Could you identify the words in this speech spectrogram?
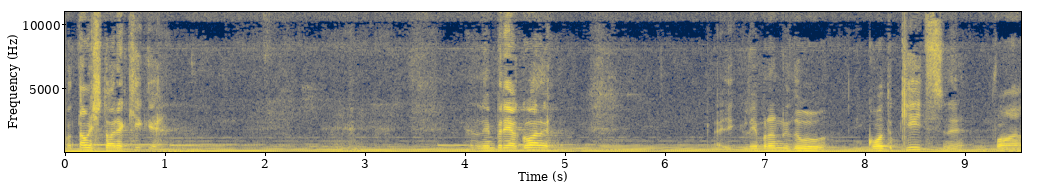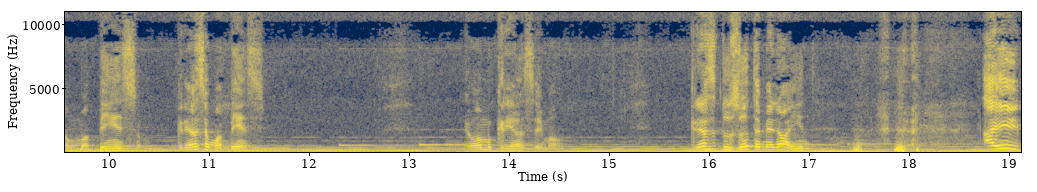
Contar uma história aqui que eu lembrei agora lembrando do encontro Kids, né? Foi uma, uma benção. Criança é uma benção. Eu amo criança, irmão. Criança dos outros é melhor ainda. Aí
